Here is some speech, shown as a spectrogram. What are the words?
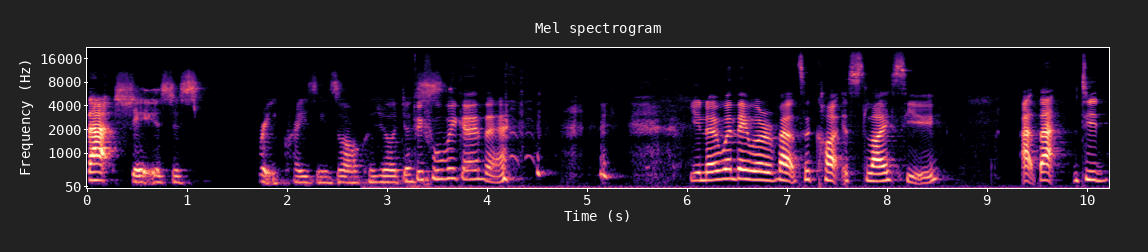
That shit is just pretty crazy as well because you're just before we go there you know when they were about to cut slice you at that did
